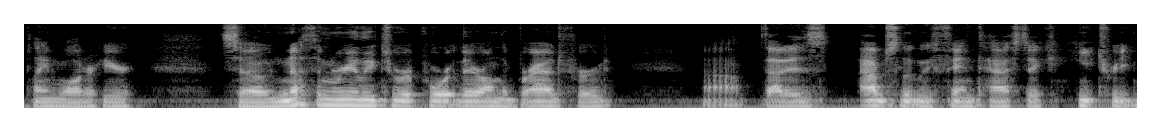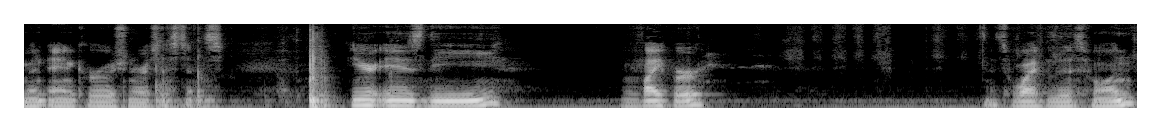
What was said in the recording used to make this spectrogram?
plain water here. So nothing really to report there on the Bradford. Uh, that is absolutely fantastic heat treatment and corrosion resistance. Here is the Viper. Let's wipe this one.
